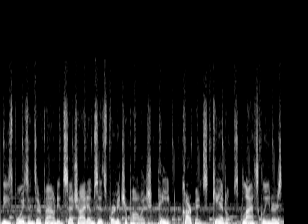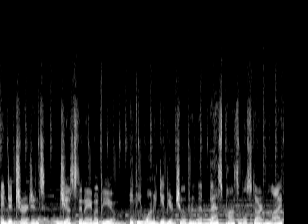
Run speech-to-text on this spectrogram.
These poisons are found in such items as furniture polish, paint, carpets, candles, glass cleaners, and detergents, just to name a few. If you want to give your children the best possible start in life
